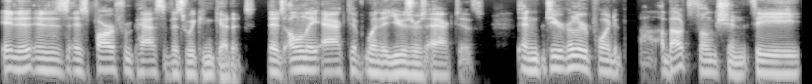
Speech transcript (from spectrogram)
It is as far from passive as we can get it. It's only active when the user is active. And to your earlier point about function, the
